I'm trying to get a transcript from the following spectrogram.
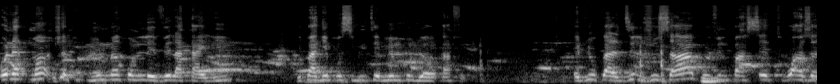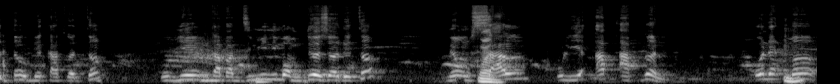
Honnêtement, je ne qu'on lever la Kaili, il n'y a pas de possibilité même pour boire un café. Et puis, on peut dire, joue ça pour venir passer 3 heures de temps ou bien 4 heures de temps. ou bien m kapab di minimum 2 heures de tan, men yon sal pou li ap apren. Honetman,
